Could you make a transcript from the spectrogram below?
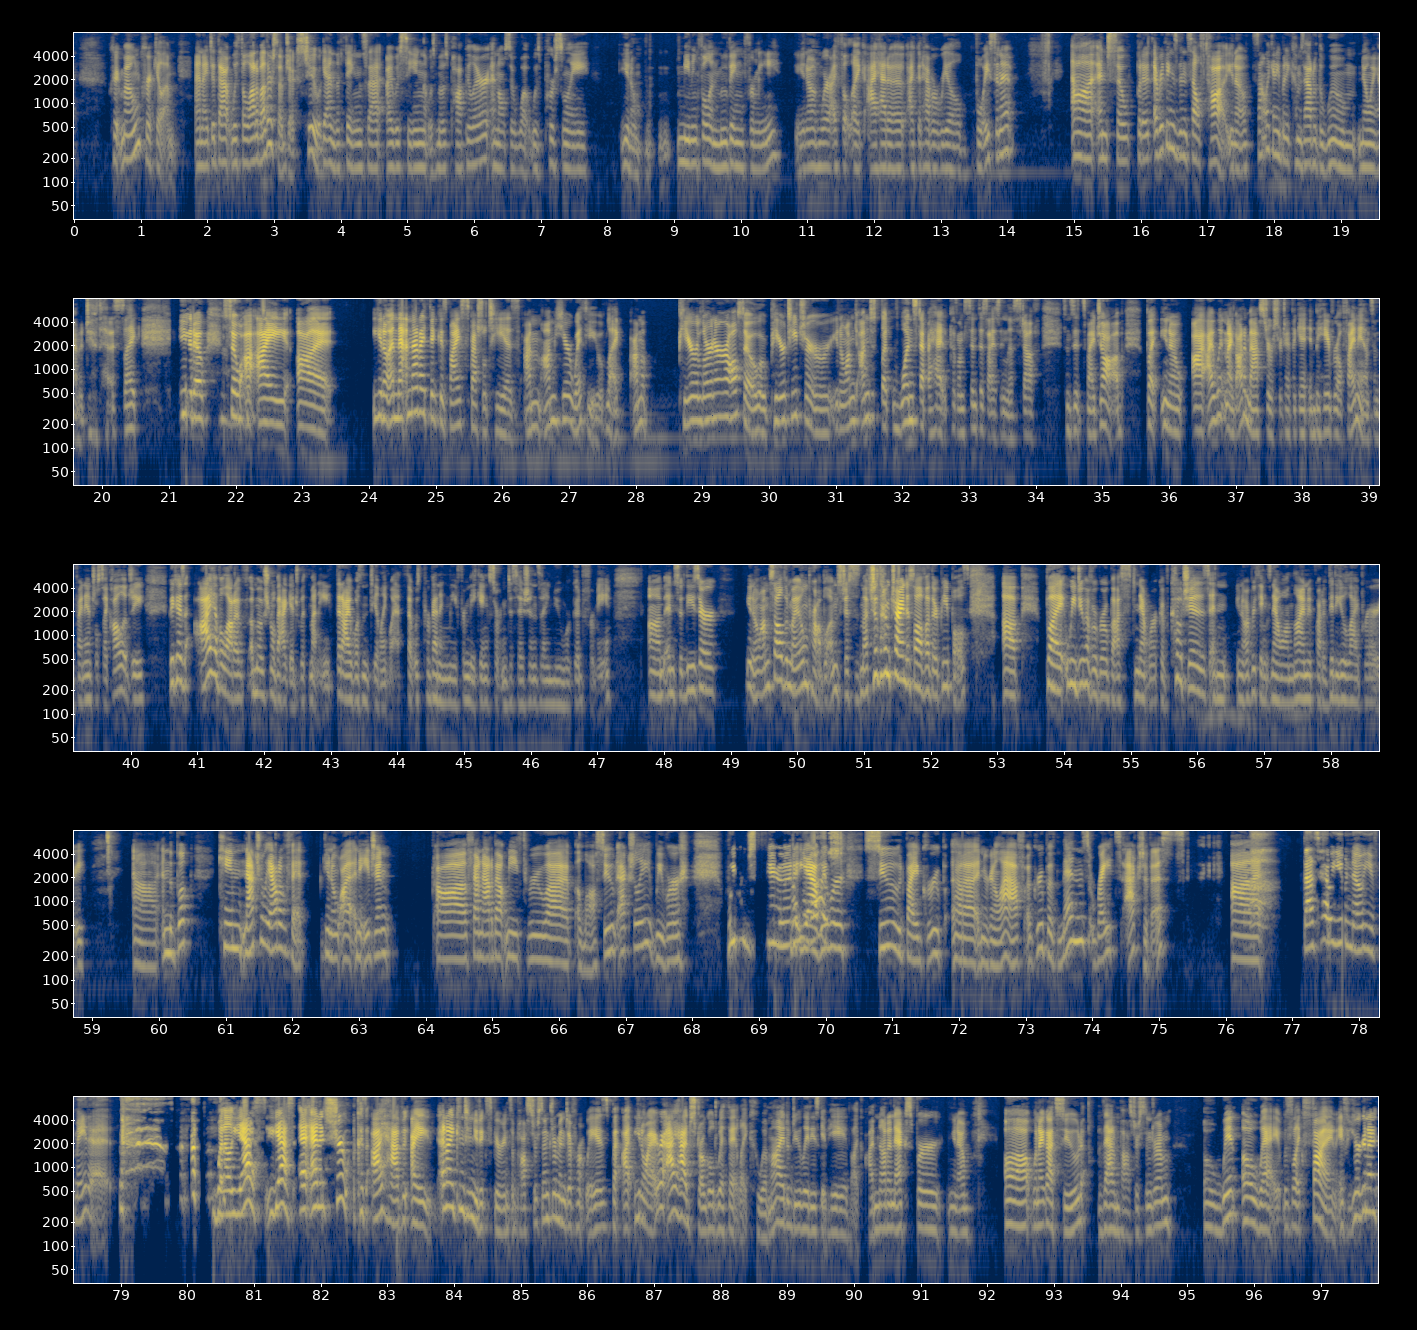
create my own curriculum. And I did that with a lot of other subjects too. Again, the things that I was seeing that was most popular and also what was personally, you know, meaningful and moving for me, you know, and where I felt like I had a I could have a real voice in it. Uh, and so, but it, everything's been self taught. You know, it's not like anybody comes out of the womb knowing how to do this. Like, you know, so I, I uh, you know, and that and that I think is my specialty. Is I'm I'm here with you. Like I'm a peer learner also or peer teacher you know i'm, I'm just like one step ahead because i'm synthesizing this stuff since it's my job. But you know I, I went and i got a master's certificate in behavioral finance and financial psychology because i have a lot of emotional baggage with money that i wasn't dealing with that was preventing me from making certain decisions that i knew were good for me. Um, and so these are you know i'm solving my own problems just as much as i'm trying to solve other people's uh, but we do have a robust network of coaches and you know everything's now online. We've got a video library uh, and the book came naturally out of it. You know uh, an agent uh, found out about me through uh, a lawsuit actually. We were we were sued Oh yeah we were sued by a group uh, and you're gonna laugh a group of men's rights activists uh, That's how you know you've made it. Well, yes, yes, a- and, it's true because I have I and I continue to experience imposter syndrome in different ways, but I, you know, I I had struggled with it. Like, who am I to do ladies get paid? Like, I'm not an expert. You know, uh, when I got sued, that imposter syndrome went away. It was like, fine, if you're gonna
